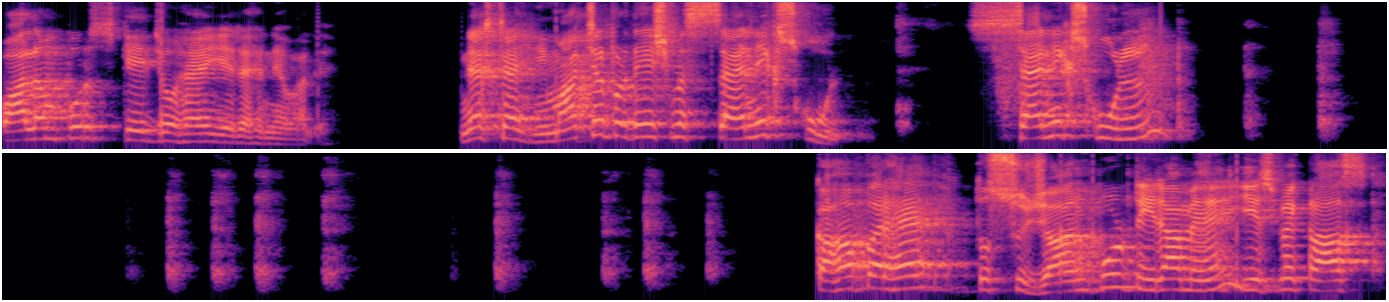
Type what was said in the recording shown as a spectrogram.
पालमपुर के जो है, ये रहने वाले नेक्स्ट है, हिमाचल प्रदेश में सैनिक स्कूल। सैनिक स्कूल कहाँ पर है? तो सुजानपुर टीरा में है। ये इसमें क्लास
